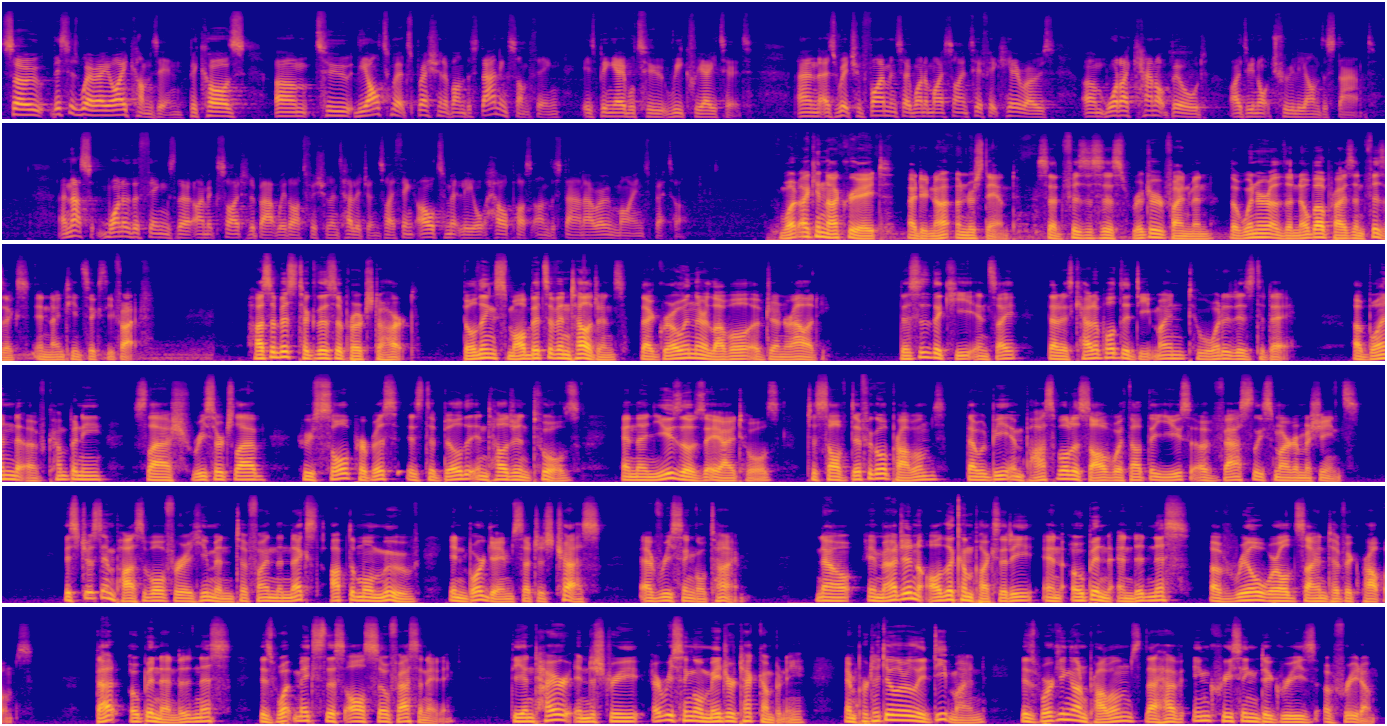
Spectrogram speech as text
So this is where AI comes in, because um, to the ultimate expression of understanding something is being able to recreate it. And as Richard Feynman said, one of my scientific heroes, um, what I cannot build, I do not truly understand. And that's one of the things that I'm excited about with artificial intelligence. I think ultimately it will help us understand our own minds better. What I cannot create, I do not understand, said physicist Richard Feynman, the winner of the Nobel Prize in Physics in 1965. Hassabis took this approach to heart, building small bits of intelligence that grow in their level of generality. This is the key insight that has catapulted DeepMind to what it is today a blend of company slash research lab whose sole purpose is to build intelligent tools and then use those AI tools to solve difficult problems that would be impossible to solve without the use of vastly smarter machines. It's just impossible for a human to find the next optimal move in board games such as chess every single time. Now, imagine all the complexity and open endedness of real world scientific problems. That open endedness is what makes this all so fascinating. The entire industry, every single major tech company, and particularly DeepMind, is working on problems that have increasing degrees of freedom.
